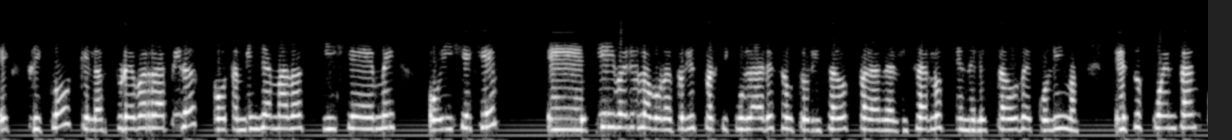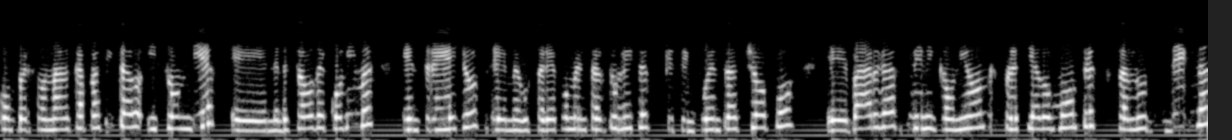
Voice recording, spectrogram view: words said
explicó que las pruebas rápidas o también llamadas IgM o IgG eh, sí hay varios laboratorios particulares autorizados para realizarlos en el estado de Colima. Estos cuentan con personal capacitado y son 10 eh, en el estado de Colima. Entre ellos, eh, me gustaría comentar, Ulises, que se encuentra Chopo, Vargas, Clínica Unión, Preciado Montes, Salud Digna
